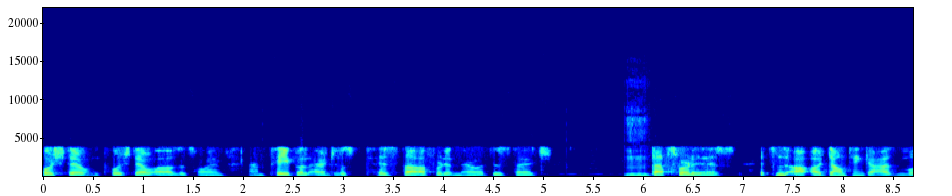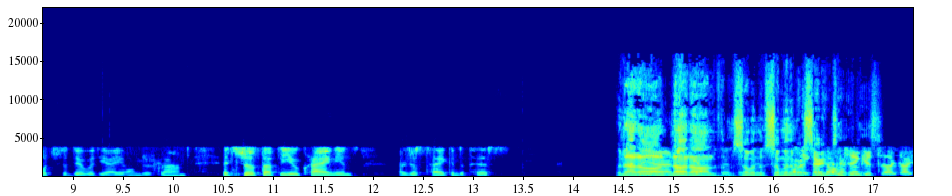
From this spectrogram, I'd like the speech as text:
pushed out and pushed out all the time, and people are just pissed off with it now at this stage. Mm. That's what it is. It's. n- I I don't think it has much to do with the 800 grand. It's just that the Ukrainians are just taking the piss. Well, not all, are- not all of them. Some of them, some of them are I certain. don't think it's. I, I,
